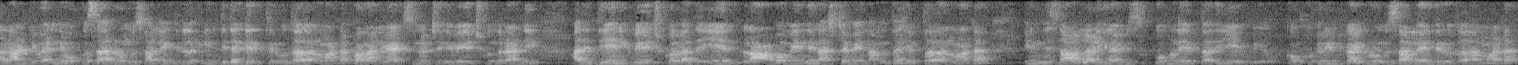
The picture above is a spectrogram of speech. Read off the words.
అలాంటివన్నీ ఒక్కసారి రెండుసార్లు ఇంటి ఇంటి దగ్గరికి తిరుగుతుంది అనమాట పలాని వ్యాక్సిన్ వచ్చింది వేయించుకుందిరండి అది దేనికి వేయించుకోవాలా? దే- లాభం ఏంది నష్టం ఏంది అంతా చెప్తుంది అనమాట ఎన్నిసార్లు అడిగినా విసుక్కోకుండా చెప్తుంది. ఏ- ఒక్కొక్కరి ఇంటికాడికి రెండు సార్లు ఏం తిరుగుతుంది అనమాట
